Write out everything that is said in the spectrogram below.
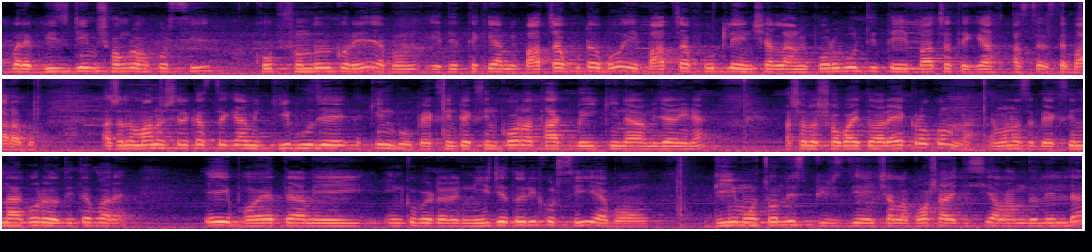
একবারে বীজ ডিম সংগ্রহ করছি, খুব সুন্দর করে, এবং এদের থেকে আমি বাচ্চা ফুটাবো। এই বাচ্চা ফুটলে ইনশাল্লাহ আমি পরবর্তীতে এই বাচ্চা থেকে আস্তে আস্তে বাড়াবো। আসলে মানুষের কাছ থেকে আমি কি বুঝে কিনবো? ভ্যাকসিন ট্যাকসিন করা থাকবেই কি না আমি জানি না। আসলে সবাই তো আর একরকম না। এমন আছে ভ্যাকসিন না করেও দিতে পারে। এই ভয়েতে আমি এই ইনকুবেটরে নিজে তৈরি করছি এবং ডিম ও চল্লিশ পিস দিয়ে ইনশাল্লাহ বসায় দিছি, আলহামদুলিল্লাহ।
